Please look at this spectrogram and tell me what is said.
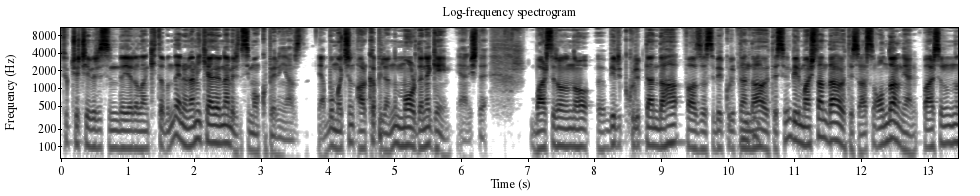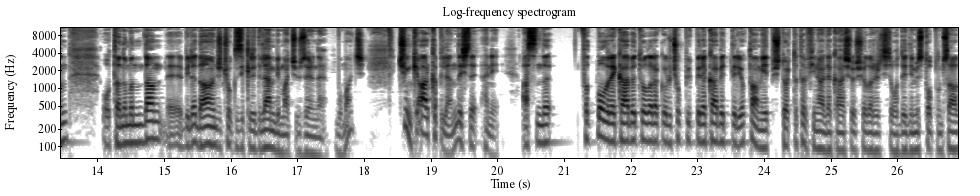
Türkçe çevirisinde yer alan kitabında en önemli hikayelerinden biri Simon Cooper'in yazdı. Yani bu maçın arka planını more than a game yani işte Barcelona'nın o e, bir kulüpten daha fazlası, bir kulüpten daha ötesinin bir maçtan daha ötesi aslında ondan yani Barcelona'nın o tanımından e, bile daha önce çok zikredilen bir maç üzerine bu maç. Çünkü arka planında işte hani aslında futbol rekabeti olarak öyle çok büyük bir rekabetleri yok. Tamam 74'te tabii finalde karşılaşıyorlar işte o dediğimiz toplumsal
